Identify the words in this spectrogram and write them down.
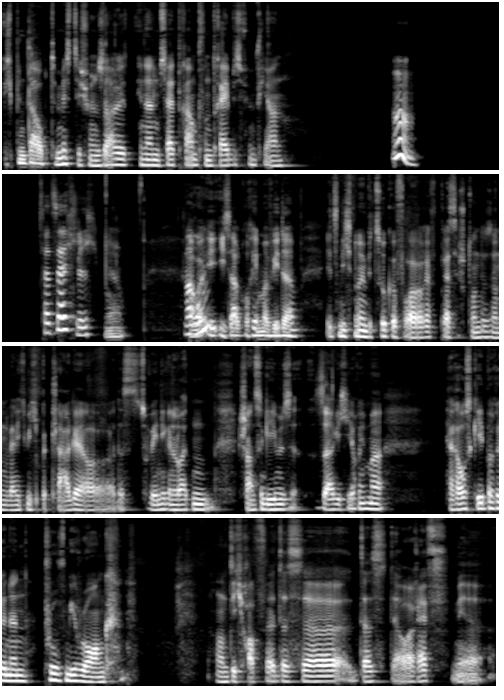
Ich bin da optimistisch und sage in einem Zeitraum von drei bis fünf Jahren. Hm. Tatsächlich. Ja. Warum? Aber ich, ich sage auch immer wieder, jetzt nicht nur in Bezug auf eure Pressestunde, sondern wenn ich mich beklage, äh, dass zu wenigen Leuten Chancen geben, sage ich auch immer, Herausgeberinnen, prove me wrong. Und ich hoffe, dass, äh, dass der ORF mir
